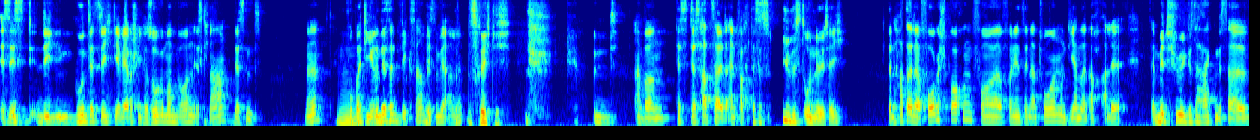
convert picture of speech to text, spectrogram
es ist die, grundsätzlich, der wäre wahrscheinlich auch so gemobbt worden, ist klar. Das sind ne? Mhm. Pubertierende sind Wichser, wissen wir alle. Das ist richtig. Und, aber das, das hat halt einfach, das ist übelst unnötig. Dann hat er da vorgesprochen vor, von den Senatoren und die haben dann auch alle Mitfühl gesagt, dass er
